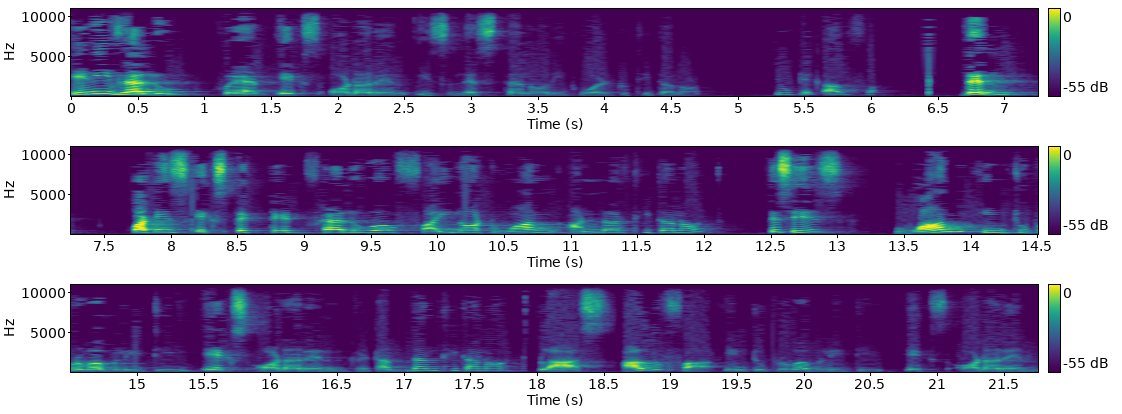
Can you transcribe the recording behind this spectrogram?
any value where x order n is less than or equal to theta naught, you take alpha. Then what is expected value of phi naught 1 under theta naught? This is 1 into probability x order n greater than theta naught plus alpha into probability x order n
